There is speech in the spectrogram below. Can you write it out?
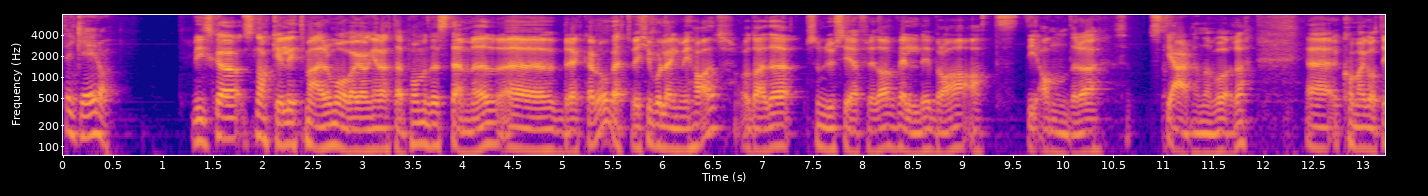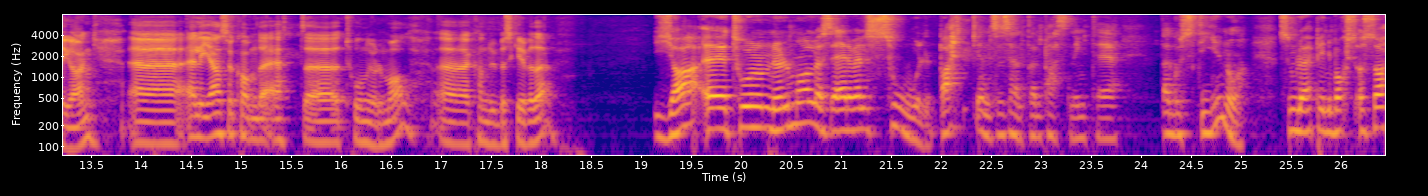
Tenker jeg, da. Vi skal snakke litt mer om overganger etterpå, men det stemmer. Eh, Brekalo vet vi ikke hvor lenge vi har. Og da er det, som du sier, Frida, veldig bra at de andre stjernene våre eh, kommer godt i gang. Eh, Elia, så kom det et eh, 2-0-mål. Eh, kan du beskrive det? Ja, eh, 2-0-målet så er det vel Solbakken som sendte en pasning til Dagostino, som løp inn i boks. Og så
